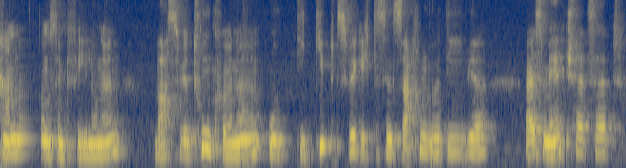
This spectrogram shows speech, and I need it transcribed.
Handlungsempfehlungen, was wir tun können. Und die gibt es wirklich. Das sind Sachen, über die wir als Menschheit seit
